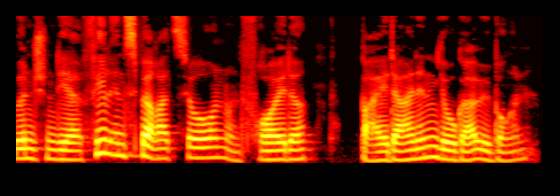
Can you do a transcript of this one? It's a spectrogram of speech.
wünschen dir viel Inspiration und Freude bei deinen Yoga-Übungen.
